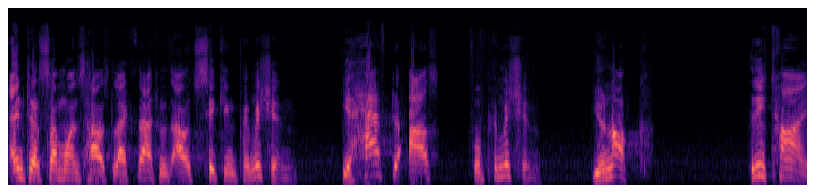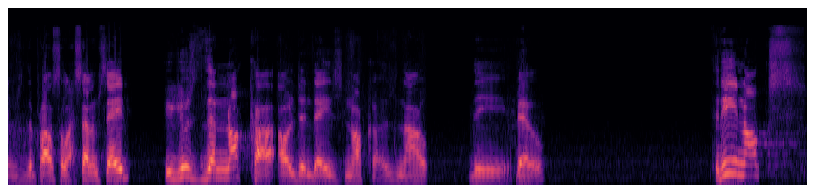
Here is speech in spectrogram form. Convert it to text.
enter someone's house like that without seeking permission. You have to ask for permission. You knock. Three times the Prophet ﷺ said, you use the knocker, olden days knockers, now the bell. Three knocks,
